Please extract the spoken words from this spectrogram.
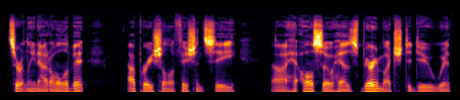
certainly not all of it. Operational efficiency uh, also has very much to do with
